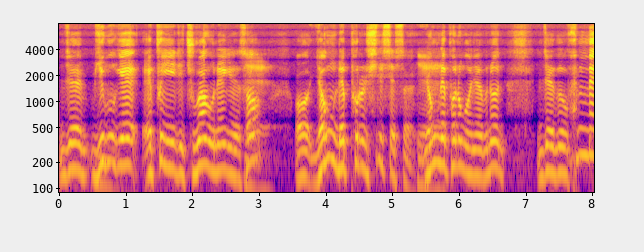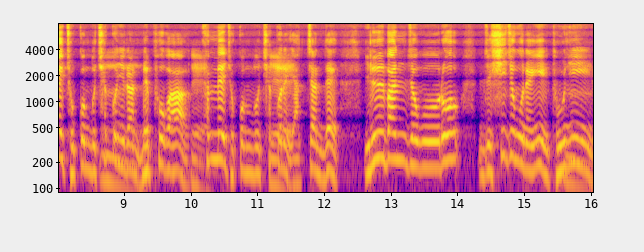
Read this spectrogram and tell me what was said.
이제 미국의 FED 중앙은행에서 예. 어, 영레포를 실시했어요. 예. 영레포는 뭐냐면은 이제 그 환매 조건부 채권이란 레포가 예. 환매 조건부 채권의 예. 약자인데 일반적으로 이제 시중은행이 돈이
